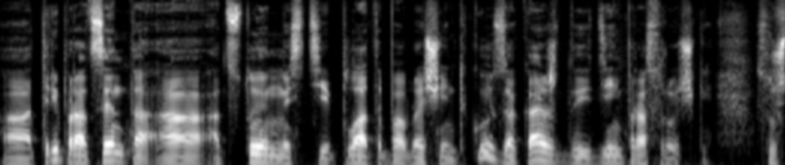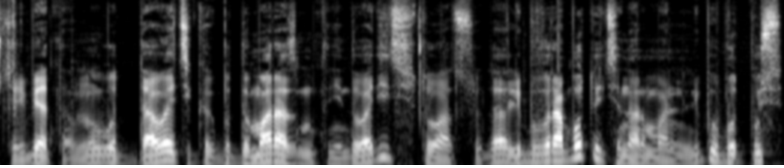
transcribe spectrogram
А, 3% а, от стоимости платы по обращению такой за каждый день просрочки. Слушайте, ребята, ну вот давайте как бы до маразма-то не доводить ситуацию, да, либо вы работаете нормально, либо вот пусть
